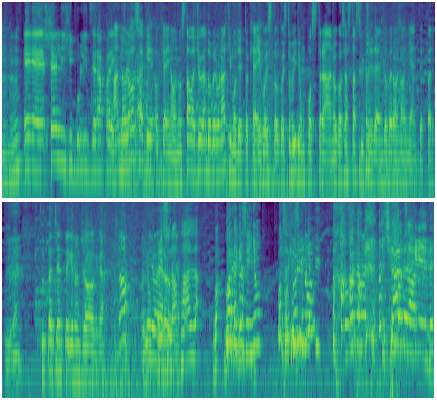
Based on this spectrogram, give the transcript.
Mm-hmm. E Shelly ci bullizzerà parecchio. Hanno Rosa che, ok, no, non stava giocando per un attimo. Ho detto, ok, questo, questo video è un po' strano. Cosa sta succedendo? Però no, niente, è partita. Tutta gente che non gioca. No, oddio, Io ho preso la palla. Gu- guarda che segno. Guarda che segno. Guarda, ma ci crede.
